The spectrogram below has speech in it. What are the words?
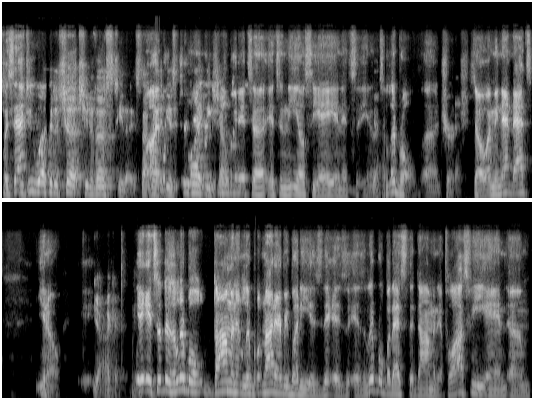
What's that? You do work at a church university, though, so that well, might be slightly sheltered. But it's a it's in the ELCA and it's you know yeah. it's a liberal uh, church. So I mean that that's you know yeah okay. It's a, there's a liberal dominant liberal not everybody is is is liberal but that's the dominant philosophy and um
